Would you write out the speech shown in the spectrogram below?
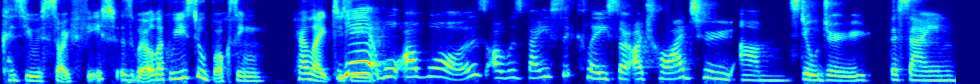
because you were so fit as well? Like, were you still boxing? How late did yeah, you? Yeah, well, I was. I was basically so I tried to um, still do the same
